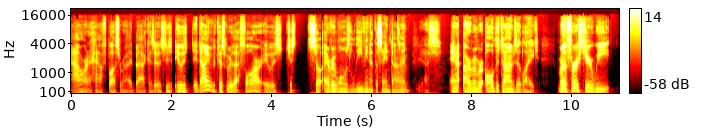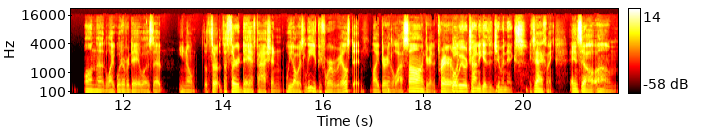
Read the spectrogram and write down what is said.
hour and a half bus ride back because it was just it was it, not even because we were that far. It was just so everyone was leaving at the same time. Yes. And I remember all the times that like remember the first year we on the like whatever day it was that you know the thir- the third day of passion we'd always leave before everybody else did like during the last song during the prayer Well, like- we were trying to get to Jim and Nick's. exactly and so um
